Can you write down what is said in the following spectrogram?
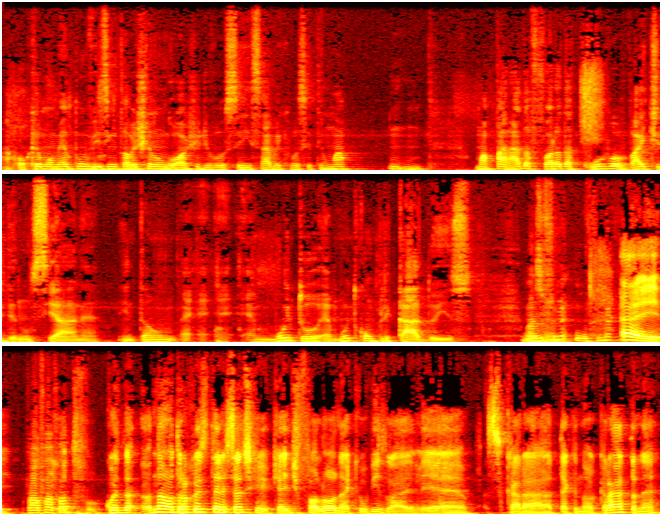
A qualquer momento um vizinho talvez que não goste de você e sabe que você tem uma uma parada fora da curva vai te denunciar, né? Então é, é, é muito é muito complicado isso. Mas uhum. o, filme, o filme é. é e, fala, fala, fala. Outra coisa, não, outra coisa interessante que, que a gente falou, né? Que o Visla ele é esse cara tecnocrata, né?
